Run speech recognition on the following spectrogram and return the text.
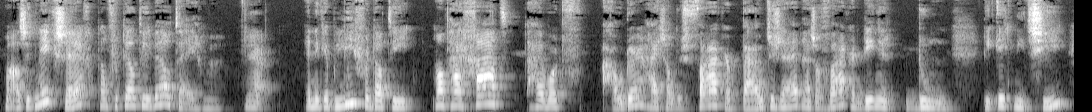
Maar als ik niks zeg, dan vertelt hij wel tegen me. ja, En ik heb liever dat hij, want hij gaat, hij wordt ouder, hij zal dus vaker buiten zijn, hij zal vaker dingen doen die ik niet zie.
